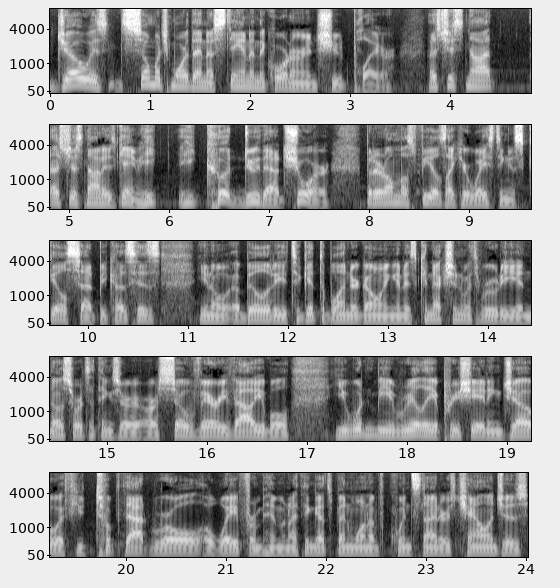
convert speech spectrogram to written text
Joe is so much more than a stand in the corner and shoot player. That's just not that's just not his game. He he could do that, sure, but it almost feels like you're wasting a skill set because his, you know, ability to get the blender going and his connection with Rudy and those sorts of things are, are so very valuable. You wouldn't be really appreciating Joe if you took that role away from him. And I think that's been one of Quinn Snyder's challenges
